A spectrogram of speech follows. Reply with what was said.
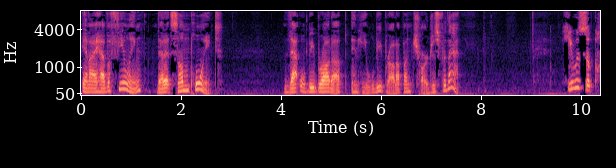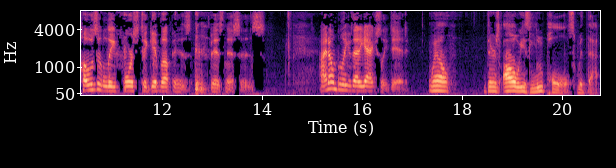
And I have a feeling that at some point that will be brought up and he will be brought up on charges for that. He was supposedly forced to give up his businesses. I don't believe that he actually did. Well, there's always loopholes with that.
